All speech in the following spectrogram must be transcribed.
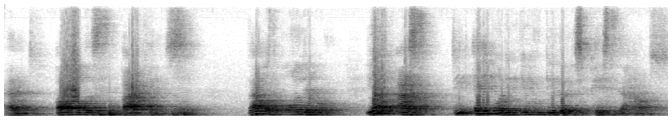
and all those bad things. That was the only room. You have to ask, did anybody even give them a space in the house?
